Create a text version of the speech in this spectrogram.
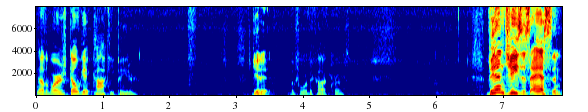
In other words, don't get cocky, Peter. Get it? Before the cock crows. Then Jesus asked them,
